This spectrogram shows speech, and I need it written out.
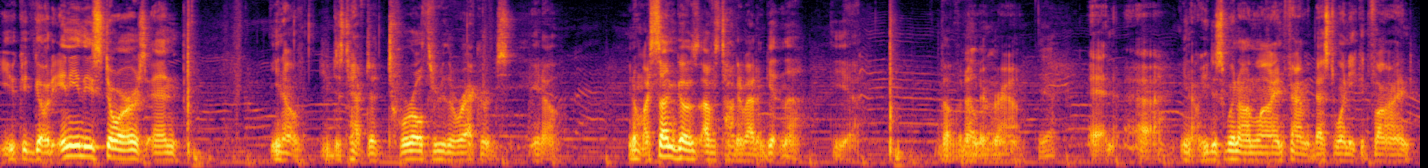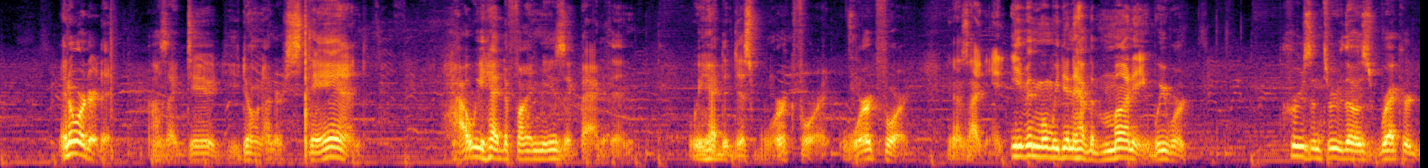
you could go to any of these stores, and you know you just have to twirl through the records. You know, you know my son goes. I was talking about him getting the the uh, Velvet Underground, Yeah. And uh, you know he just went online, found the best one he could find, and ordered it. I was like, dude, you don't understand how we had to find music back then. We had to just work for it, work for it. And I was like, even when we didn't have the money, we were cruising through those record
